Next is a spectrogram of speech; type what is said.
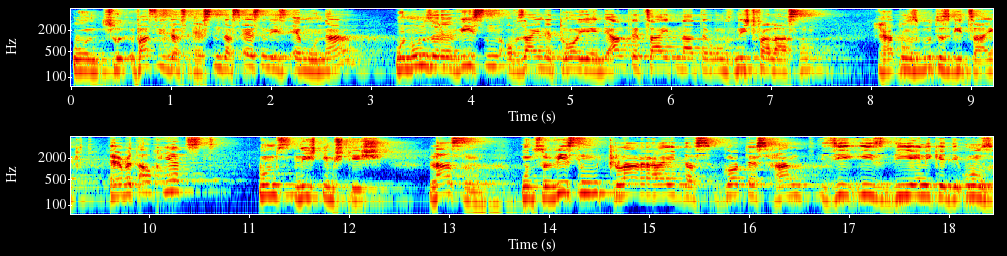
Und zu, was ist das Essen? Das Essen ist Emunah und unsere Wissen auf seine Treue. In den alten Zeiten hat er uns nicht verlassen. Er hat uns Gutes gezeigt. Er wird auch jetzt uns nicht im Stich lassen. Und zu wissen, Klarheit, dass Gottes Hand, sie ist diejenige, die uns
